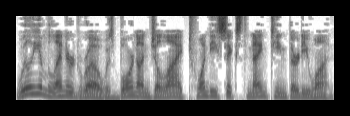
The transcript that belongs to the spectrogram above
William Leonard Rowe was born on July 26, 1931.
